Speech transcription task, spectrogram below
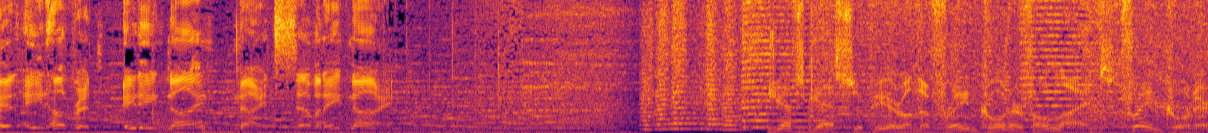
at 800 889 9789. Geoff's guests appear on the Frame Corner phone lines. Frame Corner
